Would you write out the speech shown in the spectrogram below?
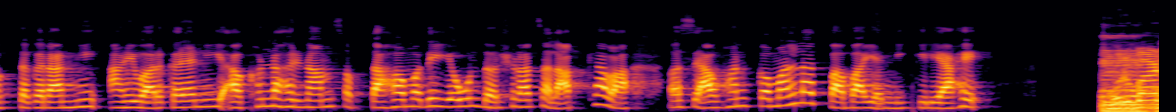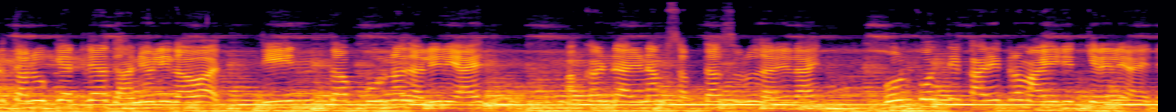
भक्तगणांनी आणि वारकऱ्यांनी अखंड हरिनाम सप्ताहामध्ये येऊन दर्शनाचा लाभ घ्यावा असे आवाहन कमलनाथ बाबा यांनी केले आहे. मुरबाड तालुक्यातल्या धानिवली गावात तीन तप पूर्ण झालेली आहेत. अखंड हरिनाम सप्ताह सुरू झालेला आहे. कोणकोणते कार्यक्रम आयोजित केलेले आहेत?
